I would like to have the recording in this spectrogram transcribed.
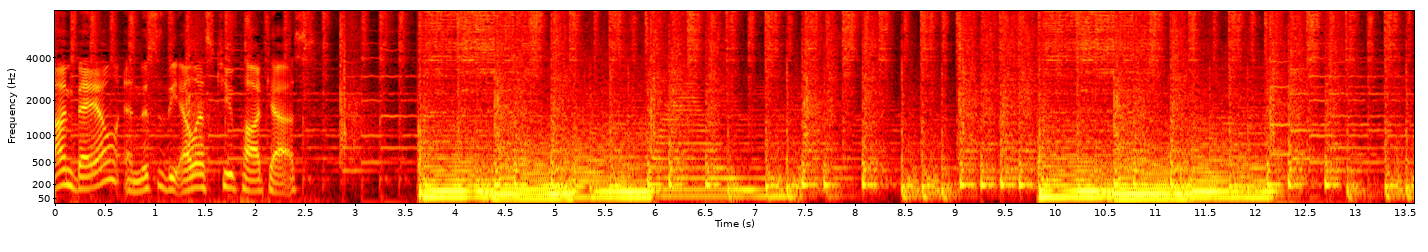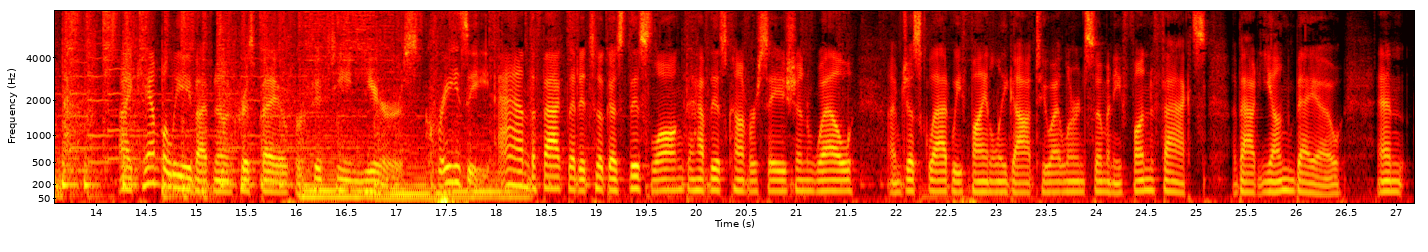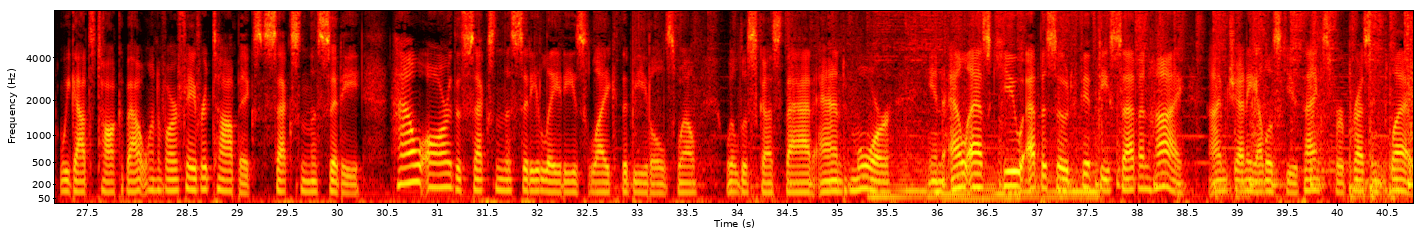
I'm Baio, and this is the LSQ podcast. I can't believe I've known Chris Baio for 15 years. Crazy. And the fact that it took us this long to have this conversation, well, I'm just glad we finally got to. I learned so many fun facts about young Baio, and we got to talk about one of our favorite topics, Sex in the City. How are the Sex in the City ladies like the Beatles? Well, we'll discuss that and more in LSQ episode 57. Hi, I'm Jenny Eliscu. Thanks for pressing play.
